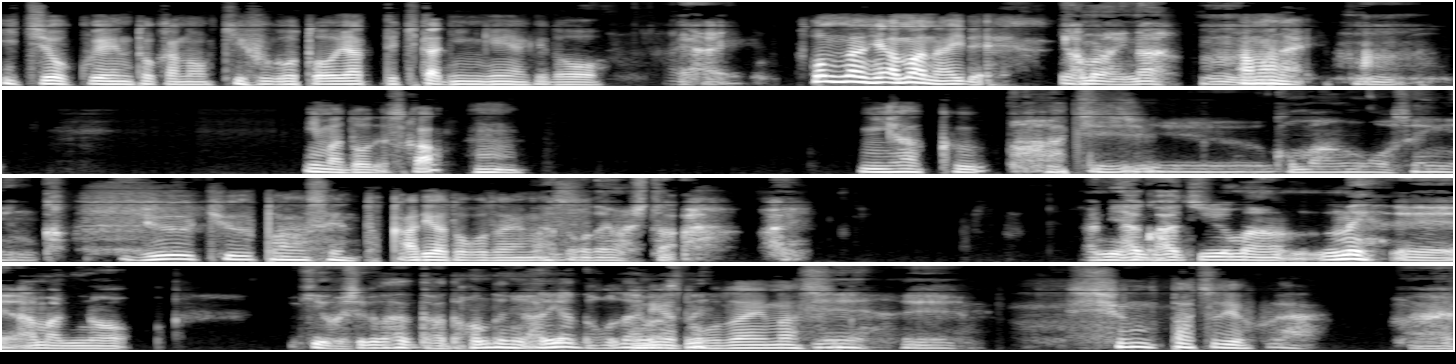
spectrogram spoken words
1億円とかの寄付ごとをやってきた人間やけど、はいはい。そんなに余ないで。あんまないな。うん。余ない。うん。今どうですか？うん。280、85万5千円か。19%か。ありがとうございますありがとう。ございました。はい。280万ね、えー、余りの寄付してくださった方、本当にありがとうございますね。ありがとうございます。ええええ瞬発力が。はい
